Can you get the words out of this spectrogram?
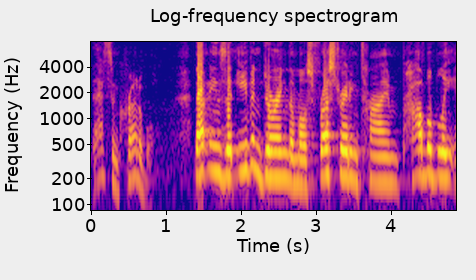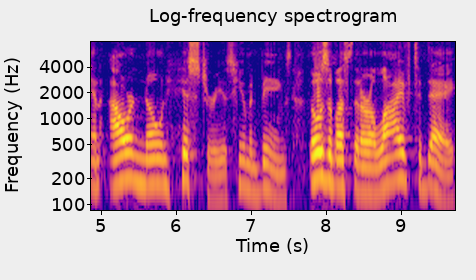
That's incredible. That means that even during the most frustrating time, probably in our known history as human beings, those of us that are alive today,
